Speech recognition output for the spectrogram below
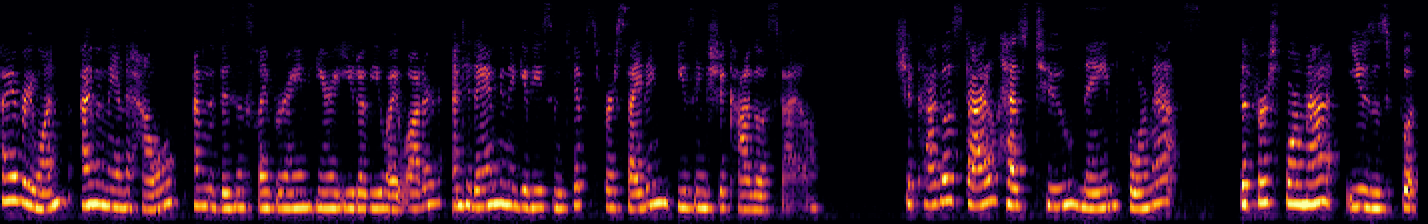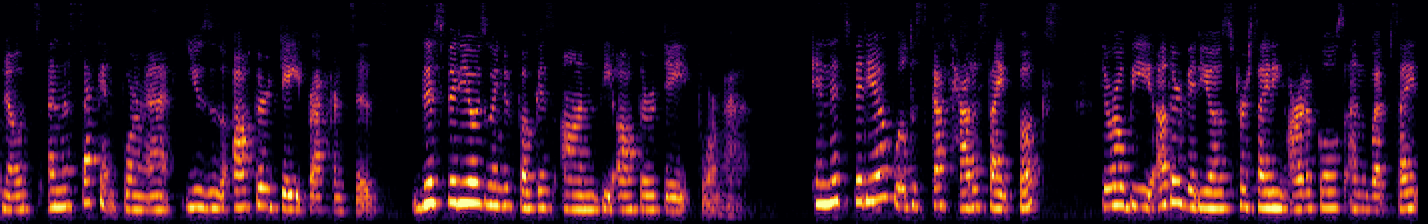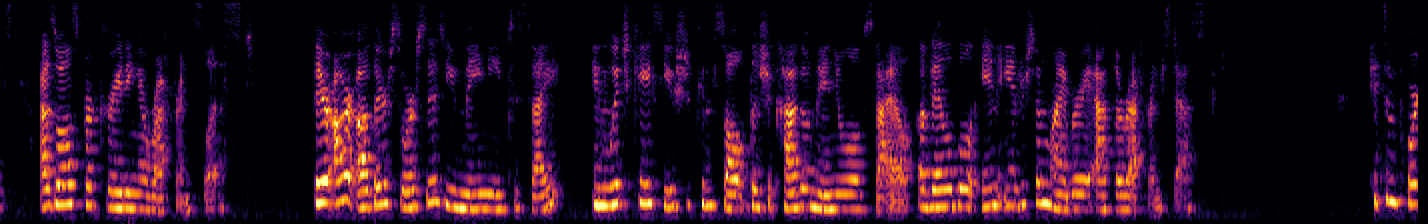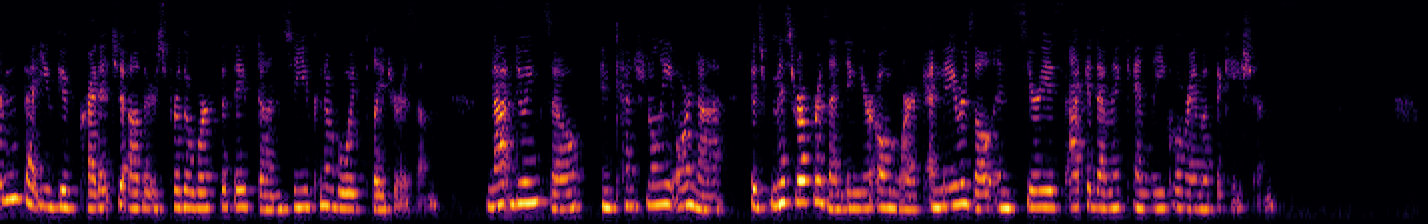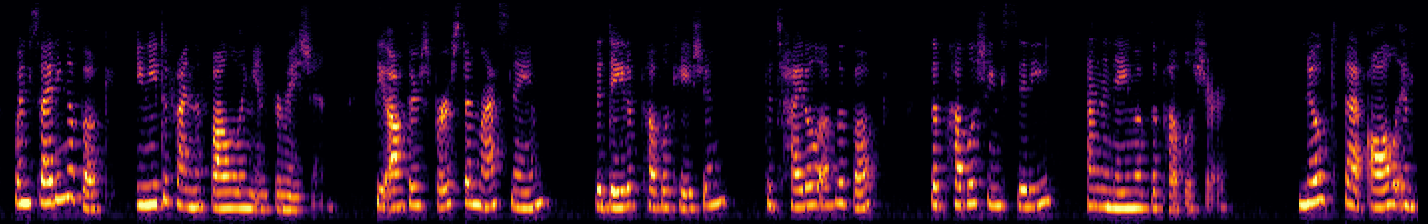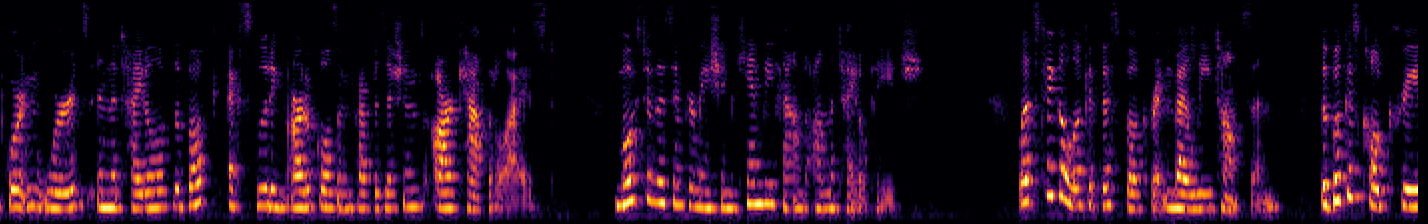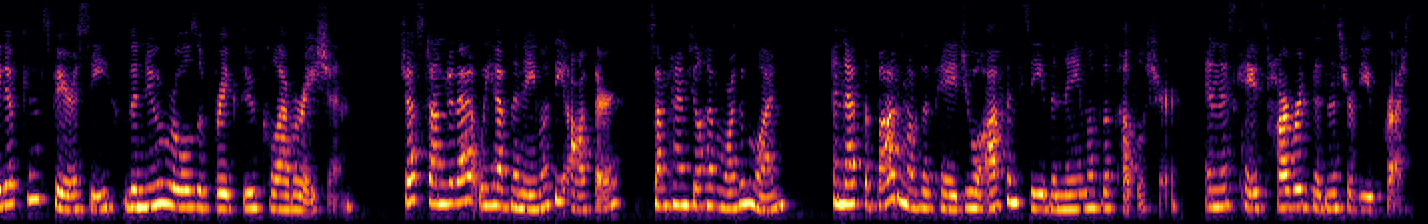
Hi everyone, I'm Amanda Howell. I'm the business librarian here at UW-Whitewater, and today I'm going to give you some tips for citing using Chicago style. Chicago style has two main formats. The first format uses footnotes, and the second format uses author date references. This video is going to focus on the author date format. In this video, we'll discuss how to cite books. There will be other videos for citing articles and websites, as well as for creating a reference list. There are other sources you may need to cite, in which case you should consult the Chicago Manual of Style available in Andersen Library at the reference desk. It's important that you give credit to others for the work that they've done so you can avoid plagiarism. Not doing so, intentionally or not, is misrepresenting your own work and may result in serious academic and legal ramifications. When citing a book, you need to find the following information. The author's first and last name, the date of publication, the title of the book, the publishing city, and the name of the publisher. Note that all important words in the title of the book, excluding articles and prepositions, are capitalized. Most of this information can be found on the title page. Let's take a look at this book written by Leigh Thompson. The book is called Creative Conspiracy, The New Rules of Breakthrough Collaboration. Just under that we have the name of the author, sometimes you'll have more than one, and at the bottom of the page you will often see the name of the publisher, in this case Harvard Business Review Press.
